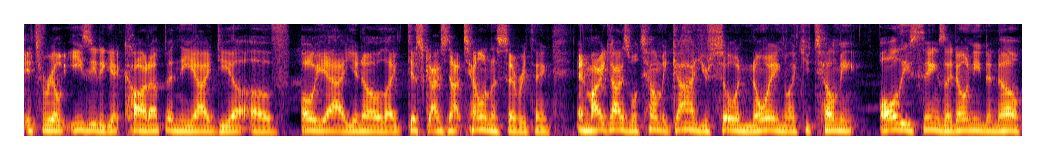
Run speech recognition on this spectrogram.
it's real easy to get caught up in the idea of oh yeah you know like this guy's not telling us everything and my guys will tell me god you're so annoying like you tell me all these things i don't need to know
